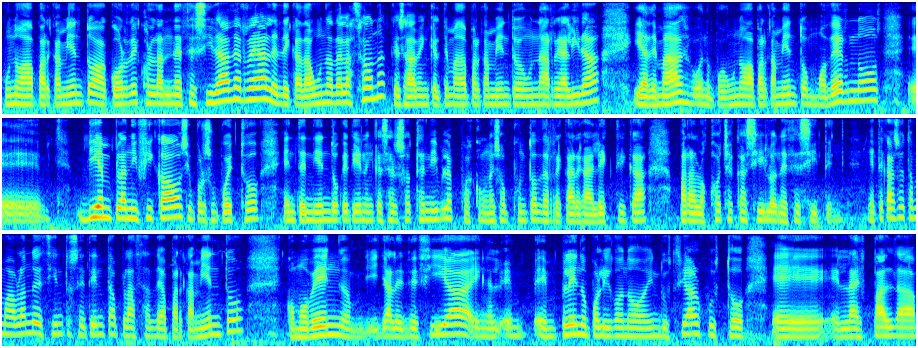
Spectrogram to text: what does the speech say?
unos aparcamientos acordes con las necesidades reales de cada una de las zonas, que saben que el tema de aparcamiento es una realidad, y además, bueno, pues unos aparcamientos modernos, eh, bien planificados y por supuesto entendiendo que tienen que ser sostenibles, pues con esos puntos de recarga eléctrica para los coches que así lo necesiten. En este caso estamos hablando de 170 plazas de aparcamiento, como ven ven, ya les decía, en, el, en, pleno polígono industrial, justo eh, en la espalda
